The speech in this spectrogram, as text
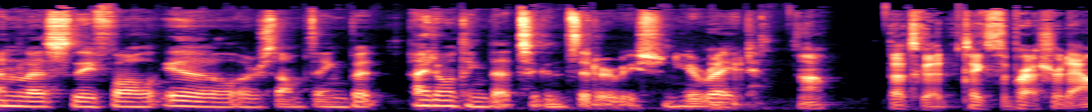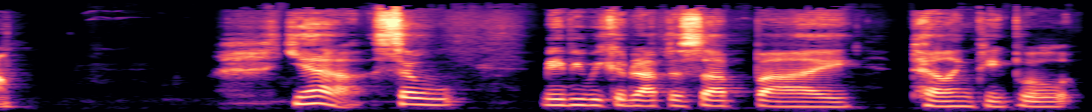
unless they fall ill or something, but I don't think that's a consideration. You're right. Mm-hmm. Oh, that's good. Takes the pressure down. Yeah. So maybe we could wrap this up by telling people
